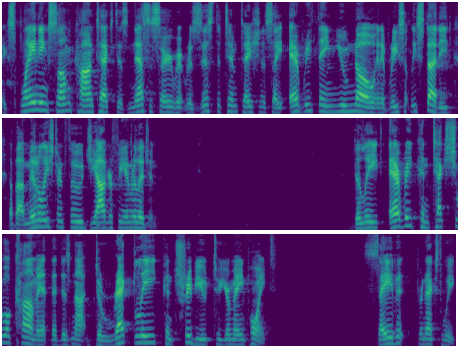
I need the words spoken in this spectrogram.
Explaining some context is necessary, but resist the temptation to say everything you know and have recently studied about Middle Eastern food, geography, and religion. Delete every contextual comment that does not directly contribute to your main point. Save it for next week.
